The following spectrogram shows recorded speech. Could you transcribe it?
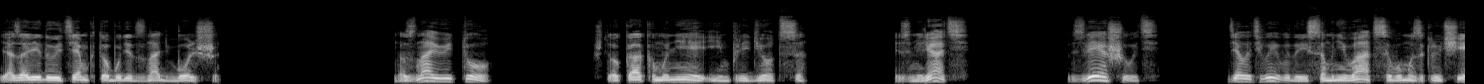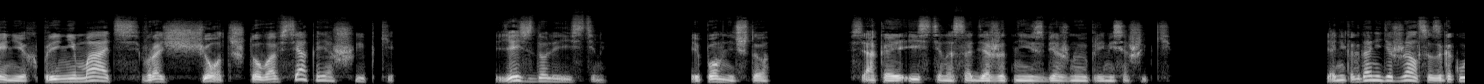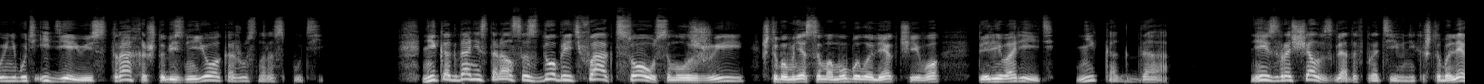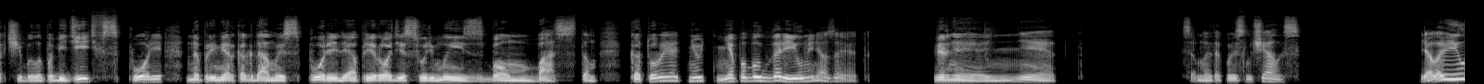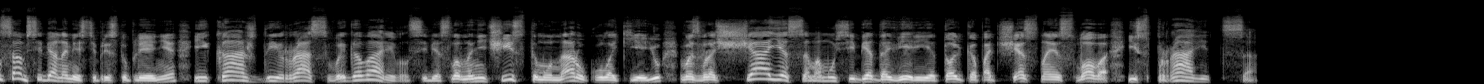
Я завидую тем, кто будет знать больше. Но знаю и то, что как мне им придется измерять, взвешивать, делать выводы и сомневаться в умозаключениях, принимать в расчет, что во всякой ошибке есть доля истины, и помнить, что всякая истина содержит неизбежную примесь ошибки. Я никогда не держался за какую-нибудь идею из страха, что без нее окажусь на распутье. Никогда не старался сдобрить факт соусом лжи, чтобы мне самому было легче его переварить. Никогда не извращал взглядов противника, чтобы легче было победить в споре, например, когда мы спорили о природе сурьмы с бомбастом, который отнюдь не поблагодарил меня за это. Вернее, нет, со мной такое случалось. Я ловил сам себя на месте преступления и каждый раз выговаривал себе, словно нечистому на руку лакею, возвращая самому себе доверие только под честное слово «исправиться».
